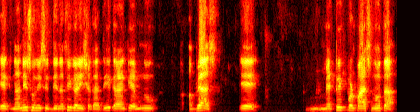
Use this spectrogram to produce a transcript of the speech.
એક નાની સૂની સિદ્ધિ નથી ગણી શકાતી, કારણ કે એમનું અભ્યાસ એ મેટ્રિક પણ પાસ નહોતા.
